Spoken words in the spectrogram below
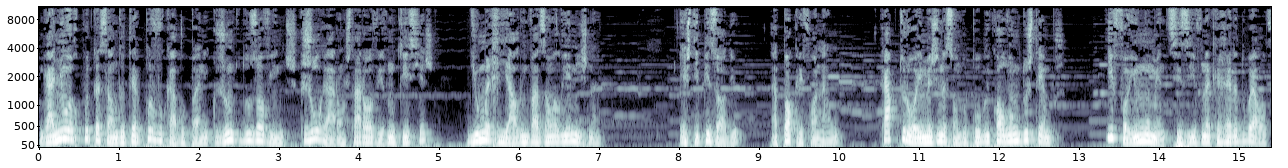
ganhou a reputação de ter provocado o pânico junto dos ouvintes que julgaram estar a ouvir notícias de uma real invasão alienígena. Este episódio, apócrifo ou não, capturou a imaginação do público ao longo dos tempos e foi um momento decisivo na carreira de Wells.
